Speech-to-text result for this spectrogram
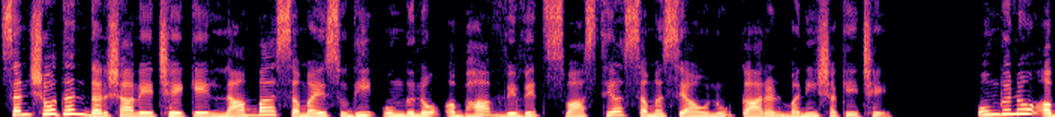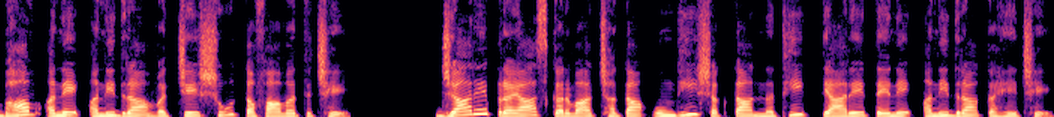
સંશોધન દર્શાવે છે કે લાંબા સમય સુધી ઊંઘનો અભાવ વિવિધ સ્વાસ્થ્ય સમસ્યાઓનું કારણ બની શકે છે. ઊંઘનો અભાવ અને અનિદ્રા વચ્ચે શું તફાવત છે? જ્યારે પ્રયાસ કરવા છતાં ઊંઘી શકતા નથી ત્યારે તેને અનિદ્રા કહે છે.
